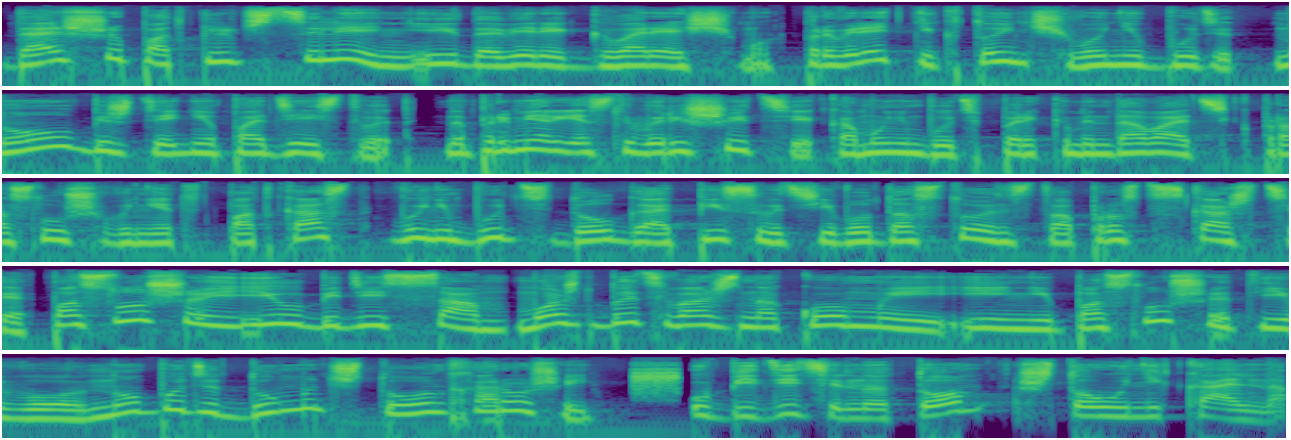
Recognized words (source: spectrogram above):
Дальше подключится лень и доверие к говорящему. Проверять никто ничего не будет, но убеждение подействует. Например, если вы решите кому-нибудь порекомендовать к прослушиванию этот подкаст, вы не будете долго описывать его достоинства, а просто скажете «послушай и убедись сам». Может быть, ваш знакомый и не послушает его, но будет думать, что он хороший. Убедительно то, что уникально.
